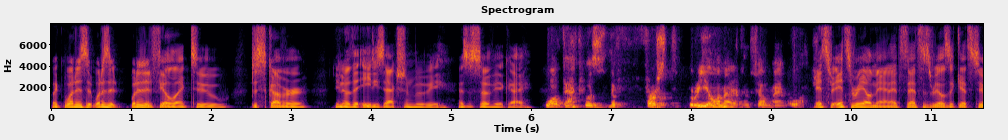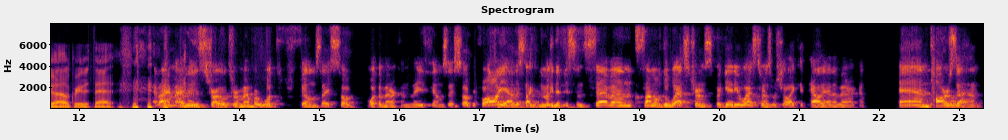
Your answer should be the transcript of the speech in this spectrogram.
like what is it? What is it? What did it feel like to discover you know the '80s action movie as a Soviet guy? Well, that was the first real American film I ever watched. It's it's real, man. It's that's as real as it gets too. I'll agree with that. and I'm, I'm in struggle to remember what films I saw, what American-made films I saw before. Oh yeah, there's like the Magnificent Seven, some of the westerns, spaghetti westerns, which are like Italian American, and Tarzan,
